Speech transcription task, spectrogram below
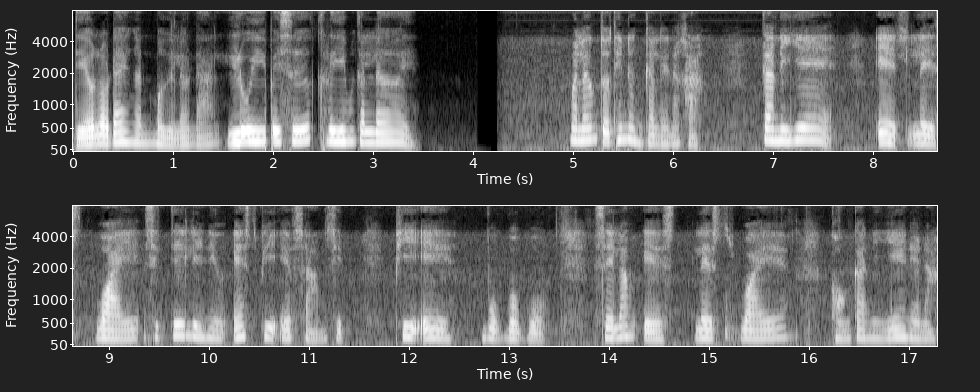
เดี๋ยวเราได้เงินหมื่นแล้วนะ ลุยไปซื้อครีมกันเลย มาเริ่มตัวที่ 1 กันเลยนะคะ กานเย่ g a r n i e r Age Less White City Renew SPF 30 PA บวกบวกบวกเซรั่ม Age Less White ของ g a r n i e r เนี่ยนะ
